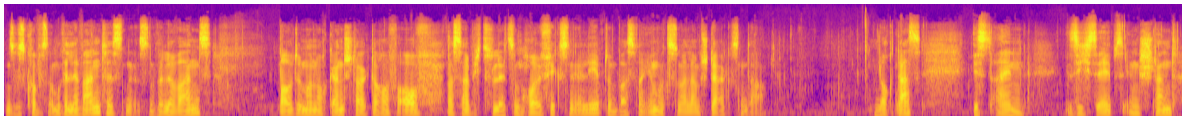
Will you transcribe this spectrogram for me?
unseres Kopfes am relevantesten ist. Und Relevanz baut immer noch ganz stark darauf auf, was habe ich zuletzt am häufigsten erlebt und was war emotional am stärksten da. Und auch das ist ein sich selbst instand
